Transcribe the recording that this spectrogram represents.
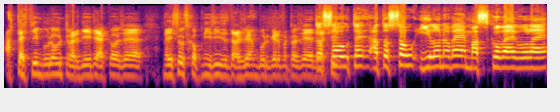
a teď jim budou tvrdit, jako, že nejsou schopní říct zdražujeme burger, protože je To dražší. jsou, to, je- a to jsou Elonové maskové, vole,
